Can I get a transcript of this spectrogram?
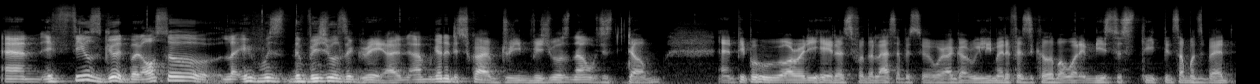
and it feels good, but also like it was the visuals are great. I, I'm gonna describe dream visuals now, which is dumb. And people who already hate us for the last episode, where I got really metaphysical about what it means to sleep in someone's bed,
